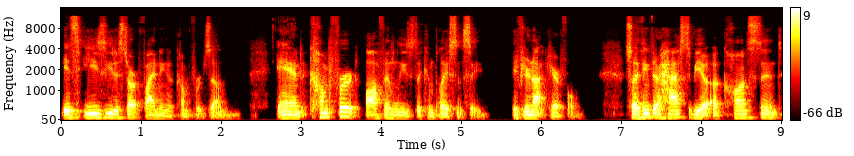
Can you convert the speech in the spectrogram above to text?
it's easy to start finding a comfort zone. And comfort often leads to complacency if you're not careful. So I think there has to be a, a constant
